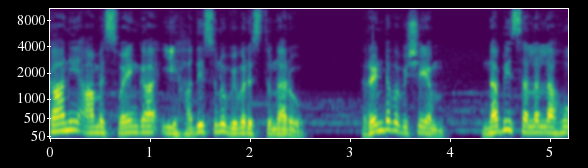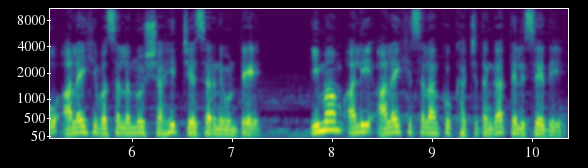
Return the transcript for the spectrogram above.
కాని ఆమె స్వయంగా ఈ హదీసును వివరిస్తున్నారు. రెండవ విషయం నబీ సల్లల్లాహు అలైహి వసల్లంను షహీద్ చేశారని ఉంటే ఇమాం అలీ అలైహిసలాంకు ఖచ్చితంగా తెలిసేది.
